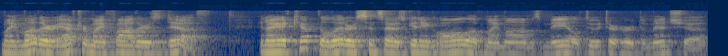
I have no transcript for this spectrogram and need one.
my mother after my father's death, and I had kept the letter since I was getting all of my mom's mail due to her dementia.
